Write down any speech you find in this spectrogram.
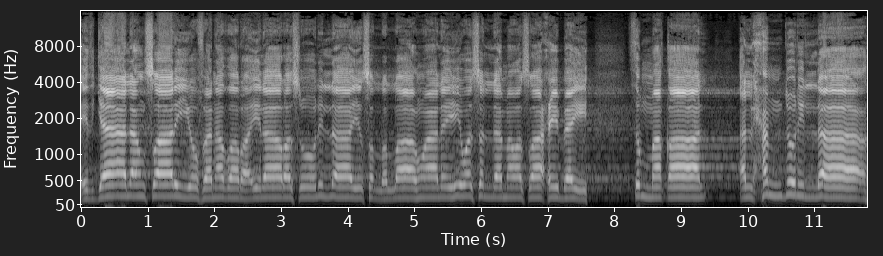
إذ جاء الأنصاري فنظر إلى رسول الله صلى الله عليه وسلم وصاحبيه ثم قال الحمد لله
